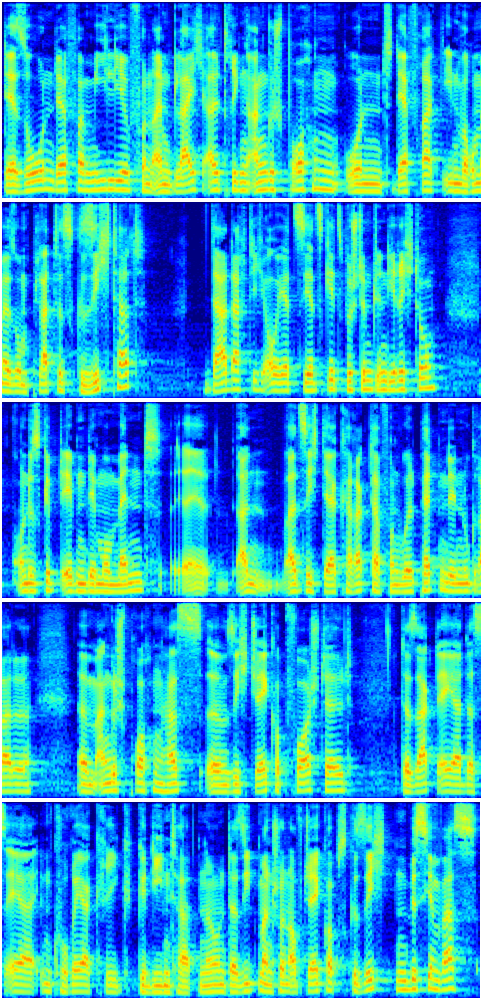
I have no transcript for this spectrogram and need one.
der Sohn der Familie von einem Gleichaltrigen angesprochen und der fragt ihn, warum er so ein plattes Gesicht hat. Da dachte ich, oh, jetzt, jetzt geht's bestimmt in die Richtung. Und es gibt eben den Moment, äh, an, als sich der Charakter von Will Patton, den du gerade ähm, angesprochen hast, äh, sich Jacob vorstellt. Da sagt er ja, dass er im Koreakrieg gedient hat. Ne? Und da sieht man schon auf Jacobs Gesicht ein bisschen was,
